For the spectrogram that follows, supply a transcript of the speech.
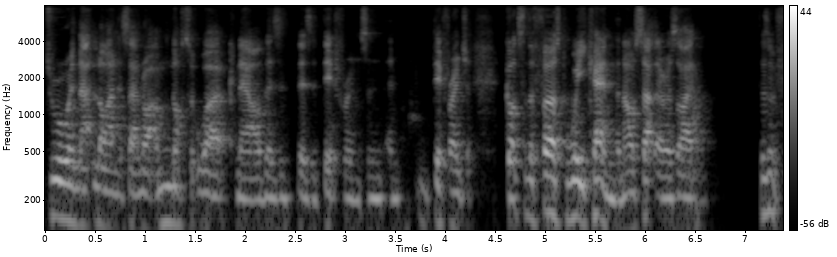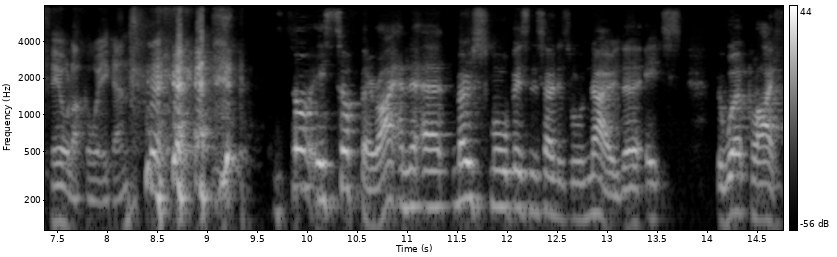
drawing that line and saying right, I'm not at work now. There's a, there's a difference and, and differential. Got to the first weekend and I was sat there. I was like, doesn't feel like a weekend. so it's tough though, right? And uh, most small business owners will know that it's the work-life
